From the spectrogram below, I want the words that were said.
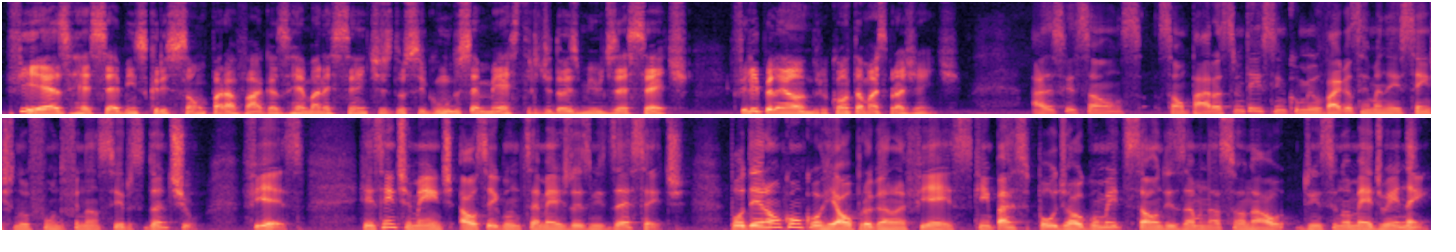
FIES recebe inscrição para vagas remanescentes do segundo semestre de 2017. Felipe Leandro, conta mais pra gente. As inscrições são para as 35 mil vagas remanescentes no Fundo Financeiro Estudantil, FIES, recentemente ao segundo semestre de 2017. Poderão concorrer ao programa FIES quem participou de alguma edição do Exame Nacional de Ensino Médio Enem,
